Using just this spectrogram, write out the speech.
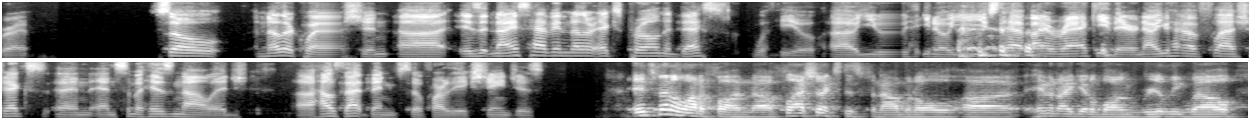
Right. So another question: uh, Is it nice having another ex pro on the desk with you? Uh, you you know you used to have Iraqi there. Now you have Flash X and and some of his knowledge. Uh, how's that been so far? The exchanges. It's been a lot of fun. Uh, Flash X is phenomenal. Uh, him and I get along really well.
